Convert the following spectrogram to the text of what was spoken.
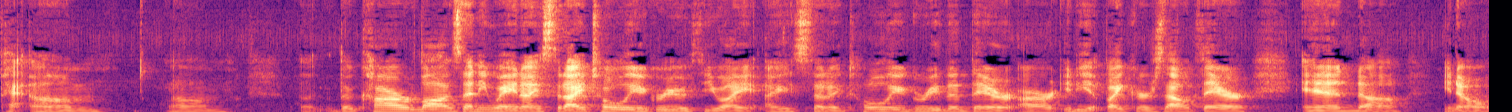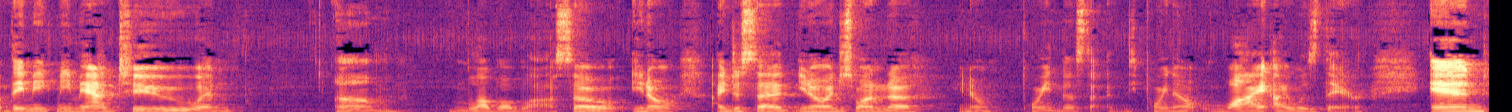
the, um, um, the car laws anyway and i said i totally agree with you i, I said i totally agree that there are idiot bikers out there and uh, you know they make me mad too and um, blah blah blah so you know i just said you know i just wanted to you know point this point out why I was there. And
